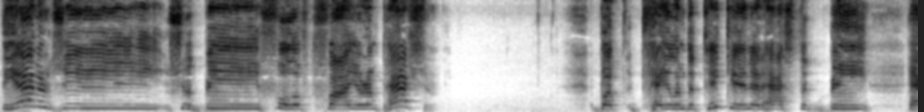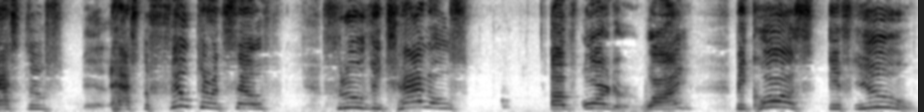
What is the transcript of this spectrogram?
The energy should be full of fire and passion. But Kalim the Tikkun, it has to be, has to, has to filter itself through the channels of order. Why? Because if you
